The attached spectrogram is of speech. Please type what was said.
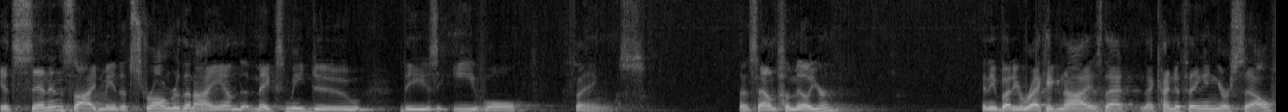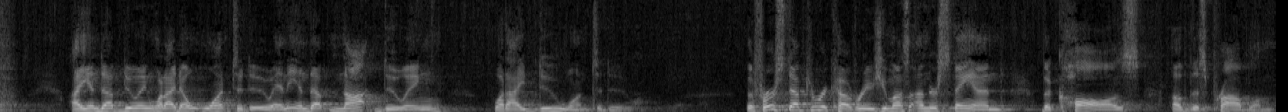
It's sin inside me that's stronger than I am that makes me do these evil things. That sound familiar? Anybody recognize that, that kind of thing in yourself? I end up doing what I don't want to do and end up not doing what I do want to do. The first step to recovery is you must understand the cause of this problem.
